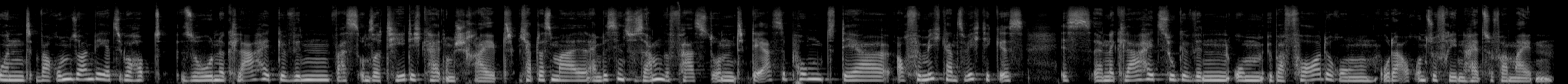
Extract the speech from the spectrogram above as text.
Und warum sollen wir jetzt überhaupt so eine Klarheit gewinnen, was unsere Tätigkeit umschreibt? Ich habe das mal ein bisschen zusammengefasst und der erste Punkt, der auch für mich ganz wichtig ist, ist eine Klarheit zu gewinnen, um Überforderung oder auch Unzufriedenheit zu vermeiden.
